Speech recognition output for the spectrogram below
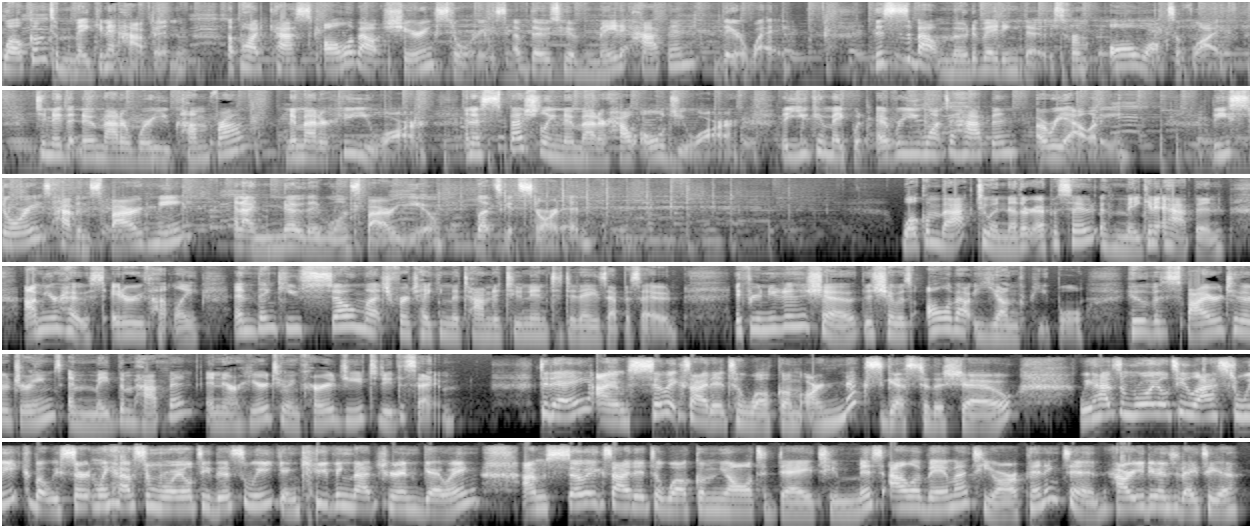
Welcome to Making It Happen, a podcast all about sharing stories of those who have made it happen their way. This is about motivating those from all walks of life to know that no matter where you come from, no matter who you are, and especially no matter how old you are, that you can make whatever you want to happen a reality. These stories have inspired me, and I know they will inspire you. Let's get started. Welcome back to another episode of Making It Happen. I'm your host, Ada Ruth Huntley, and thank you so much for taking the time to tune in to today's episode. If you're new to the show, this show is all about young people who have aspired to their dreams and made them happen, and are here to encourage you to do the same. Today, I am so excited to welcome our next guest to the show. We had some royalty last week, but we certainly have some royalty this week and keeping that trend going. I'm so excited to welcome y'all today to Miss Alabama, Tiara Pennington. How are you doing today, Tia?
